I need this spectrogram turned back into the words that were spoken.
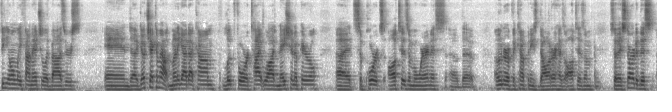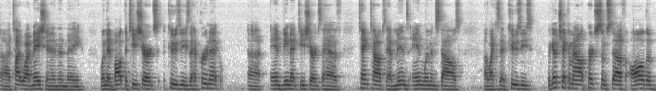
fee-only financial advisors. And uh, go check them out, moneyguy.com. Look for Tightwad Nation apparel. Uh, it supports autism awareness. Uh, the owner of the company's daughter has autism, so they started this uh, Tightwad Nation, and then they, when they bought the T-shirts, koozies, they have crew neck uh, and V-neck T-shirts. They have tank tops. They have men's and women's styles. Uh, like I said, koozies. But go check them out. Purchase some stuff. All the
